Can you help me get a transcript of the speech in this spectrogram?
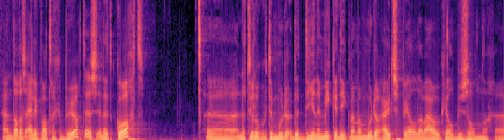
En dat is eigenlijk wat er gebeurd is in het kort. Eh, en natuurlijk ook de, moeder, de dynamieken die ik met mijn moeder uitspeelde, waren ook heel bijzonder. Eh,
